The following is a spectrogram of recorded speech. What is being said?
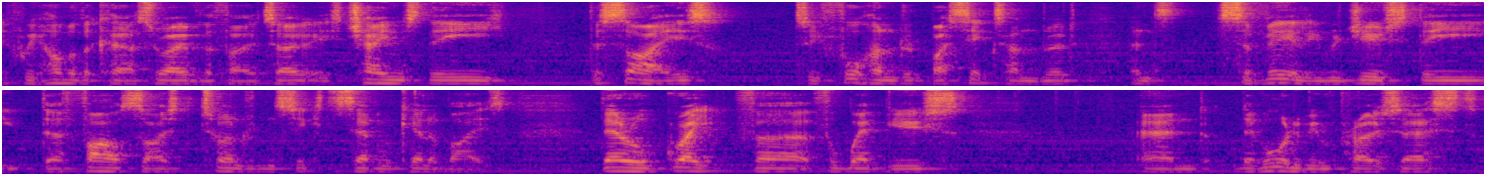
if we hover the cursor over the photo it's changed the the size to 400 by 600 and severely reduced the, the file size to 267 kilobytes. They're all great for, for web use and they've already been processed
